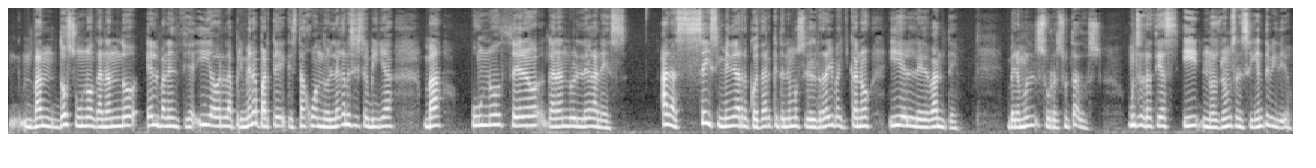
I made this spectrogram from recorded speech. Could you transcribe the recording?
van 2-1 ganando el Valencia. Y ahora la primera parte que está jugando el Leganés y Sevilla va 1-0 ganando el Leganés. A las seis y media recordar que tenemos el Rey Vaticano y el Levante. Veremos sus resultados. Muchas gracias y nos vemos en el siguiente vídeo.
